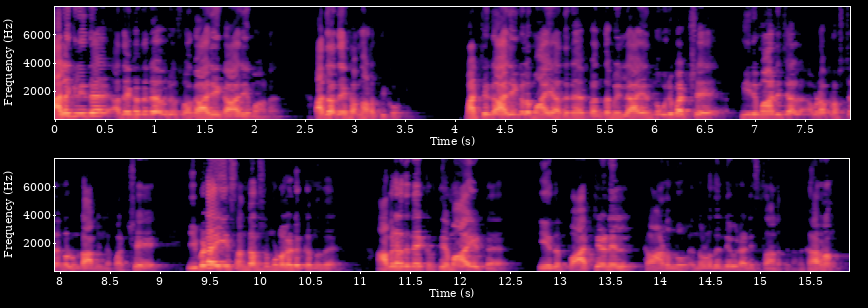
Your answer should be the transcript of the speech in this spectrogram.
അല്ലെങ്കിൽ ഇത് അദ്ദേഹത്തിന്റെ ഒരു സ്വകാര്യ കാര്യമാണ്. അത് അദ്ദേഹം നടത്തിക്കോട്ടെ. മറ്റു കാര്യങ്ങളുമായി അതിന് ബന്ധമില്ല എന്ന് ഒരുപക്ഷെ തീരുമാനിച്ചാൽ അവിടെ പ്രശ്നങ്ങൾ ഉണ്ടാവില്ല. പക്ഷേ ഇവിടെ ഈ സംഘർഷം ഉടലെടുക്കുന്നത് അവരതിനെ കൃത്യമായിട്ട് ഏത് പാറ്റേണിൽ കാണുന്നു എന്നുള്ളതിന്റെ ഒരു അടിസ്ഥാനത്തിലാണ്. കാരണം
